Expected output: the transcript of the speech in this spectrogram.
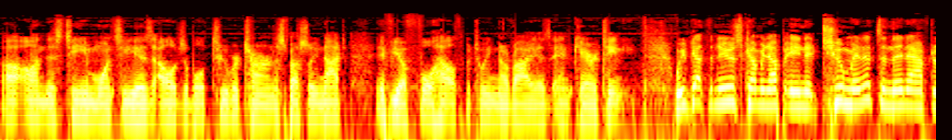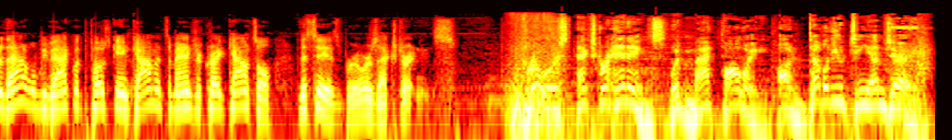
uh, on this team once he is eligible to return, especially not if you have full health between Narvaez and Caratini. We've got the news coming up in two minutes, and then after that, we'll be back with the post-game comments of manager Craig Counsell. This is Brewers Extra Innings. Brewers Extra Innings with Matt Pauley on WTMJ.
